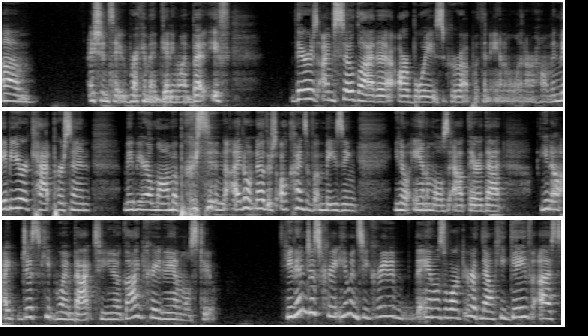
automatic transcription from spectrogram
Um, I shouldn't say recommend getting one, but if there's, I'm so glad that our boys grew up with an animal in our home. And maybe you're a cat person, Maybe you're a llama person. I don't know. There's all kinds of amazing, you know, animals out there that, you know, I just keep going back to, you know, God created animals too. He didn't just create humans, he created the animals that walked the earth. Now, he gave us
